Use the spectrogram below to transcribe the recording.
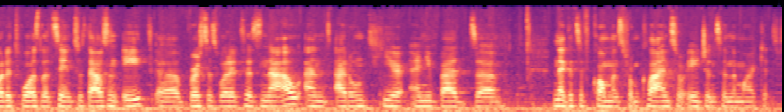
what it was, let's say in 2008 uh, versus what it is now, and I don't hear any bad uh, negative comments from clients or agents in the market.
